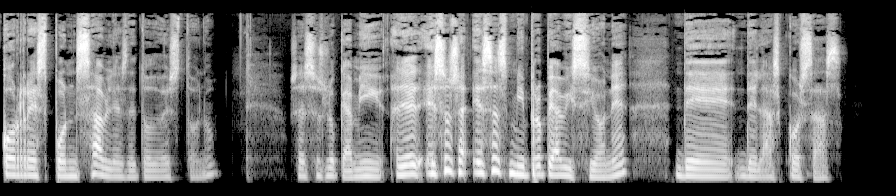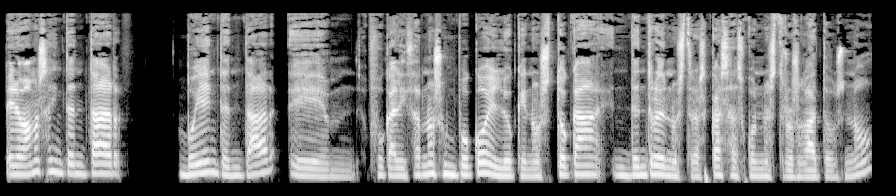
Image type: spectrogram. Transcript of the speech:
corresponsables de todo esto, ¿no? O sea, eso es lo que a mí, eso esa es mi propia visión ¿eh? de las cosas. Pero vamos a intentar, voy a intentar em, focalizarnos un poco en lo que nos toca dentro de nuestras casas con nuestros gatos, ¿no?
